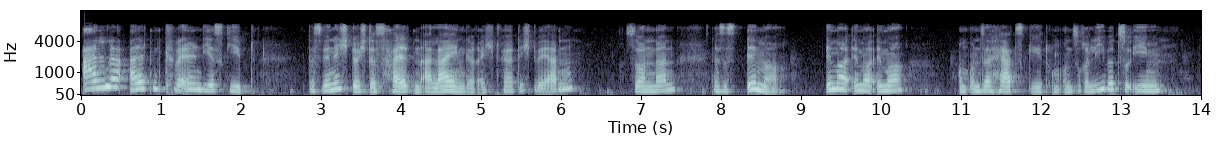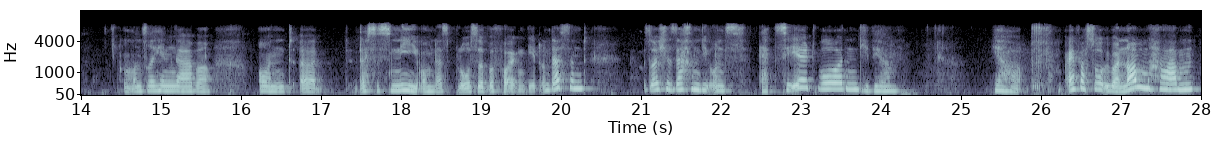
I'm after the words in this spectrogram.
alle alten Quellen, die es gibt, dass wir nicht durch das Halten allein gerechtfertigt werden, sondern dass es immer, immer, immer, immer um unser Herz geht, um unsere Liebe zu ihm, um unsere Hingabe und äh, dass es nie um das bloße Befolgen geht. Und das sind solche Sachen, die uns erzählt wurden, die wir ja einfach so übernommen haben,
